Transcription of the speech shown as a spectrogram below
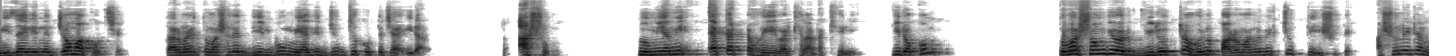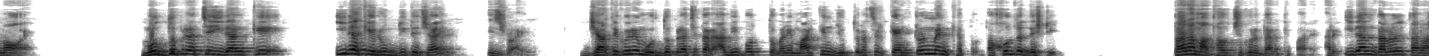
মিসাইল এনে জমা করছে। তার মানে তোমার সাথে দীর্ঘ মেয়াদী যুদ্ধ করতে চায় ইরান। আসো, তুমি আমি একাট্টা হয়ে এবার খেলাটা খেলি। কি রকম? তোমার সঙ্গে ওর বিরোধটা হলো পারমাণবিক চুক্তি ইস্যুতে। আসলে এটা নয়। মধ্যপ্রাচ্যে ইরানকে, ইরাকে রূপ দিতে চায় ইসরায়েল। যাতে করে মধ্যপ্রাচ্যে তার আধিপত্য মানে মার্কিন যুক্তরাষ্ট্রের ক্যান্টনমেন্ট খ্যাত, দখলদার দেশটি, তারা মাথা উঁচু করে দাঁড়াতে পারে। আর ইরান দাঁড়ালে তারা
